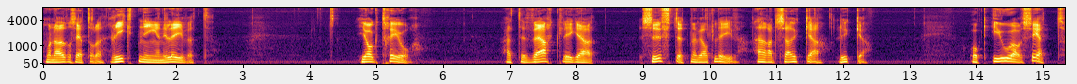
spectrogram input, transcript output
om man översätter det, riktningen i livet. Jag tror att det verkliga syftet med vårt liv är att söka lycka. Och oavsett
